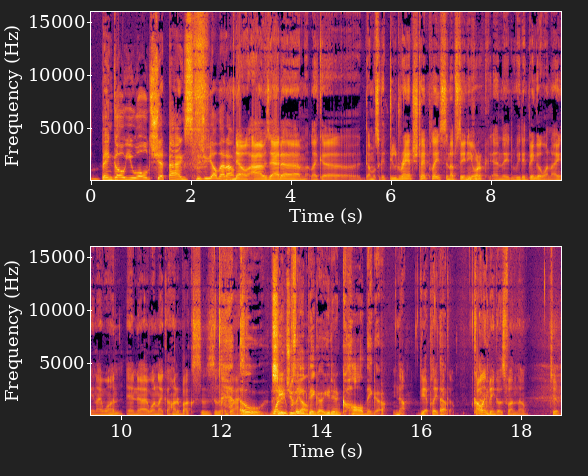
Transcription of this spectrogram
it? "Bingo, you old shitbags"? Did you yell that out? No, I was at um like a almost like a dude ranch type place in upstate New Mm-hmm. York, and they we did bingo one night, and I won, and I won like a hundred bucks. It was a blast. Oh, What so did you you played yell? bingo. You didn't call bingo. no, yeah, played bingo. Calling bingo is fun though, too.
